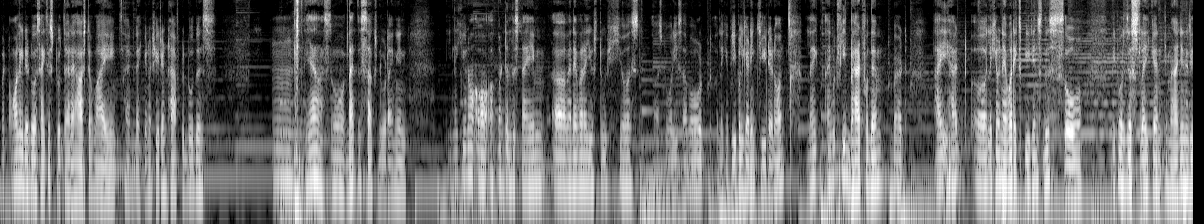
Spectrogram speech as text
But all i did was i just stood there i asked her why and like you know she didn't have to do this. Mm, yeah so that just sucks dude. I mean like you know uh, up until this time uh, whenever i used to hear uh, stories about like people getting cheated on like i would feel bad for them. But i had uh, like you know never experienced this. So it was just like an imaginary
